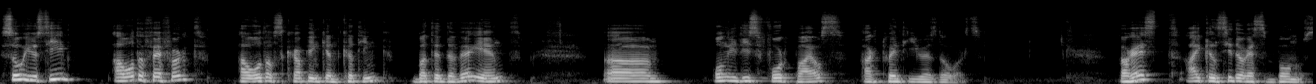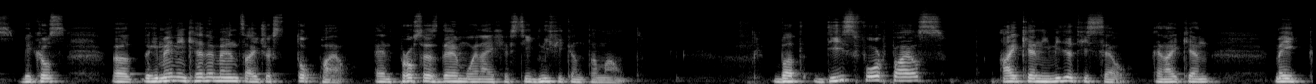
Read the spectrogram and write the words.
So you see a lot of effort, a lot of scrapping and cutting, but at the very end, um, only these four piles are 20 US dollars. The rest I consider as bonus because uh, the remaining elements I just stockpile and process them when I have significant amount. But these four piles I can immediately sell and I can make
